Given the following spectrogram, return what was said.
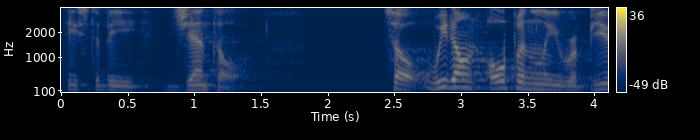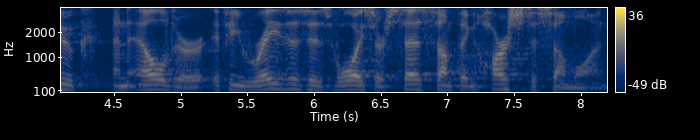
He's to be gentle. So, we don't openly rebuke an elder if he raises his voice or says something harsh to someone.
